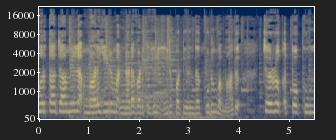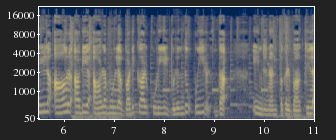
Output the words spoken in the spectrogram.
முர்தாஜாமில் மலையேறும் நடவடிக்கையில் ஈடுபட்டிருந்த குடும்பம் அது. செரோக் தொக்கூனில் ஆறு அடி ஆழமுள்ள வடிகால் குழியில் விழுந்து உயிரிழந்தார். இன்று நண்பகல் வாக்கில்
